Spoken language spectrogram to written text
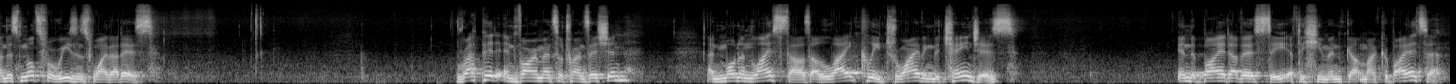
And there's multiple reasons why that is. Rapid environmental transition and modern lifestyles are likely driving the changes in the biodiversity of the human gut microbiota.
